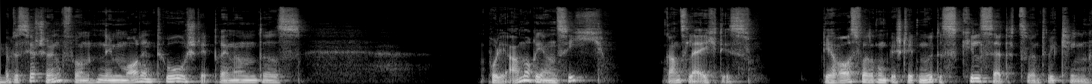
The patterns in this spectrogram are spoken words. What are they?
Ich habe das sehr schön gefunden. Im Modern 2 steht drinnen, dass Polyamorie an sich ganz leicht ist. Die Herausforderung besteht nur, das Skillset zu entwickeln,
